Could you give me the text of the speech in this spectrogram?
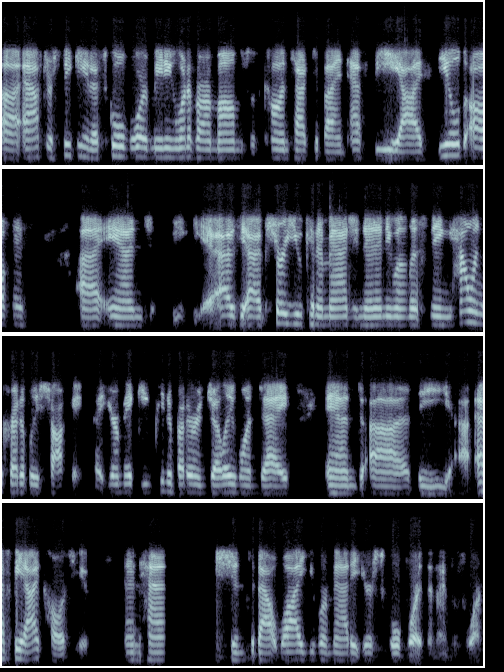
Uh, after speaking at a school board meeting, one of our moms was contacted by an FBI field office uh, and as I'm sure you can imagine, and anyone listening, how incredibly shocking that you're making peanut butter and jelly one day, and uh, the FBI calls you and has questions about why you were mad at your school board the night before.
